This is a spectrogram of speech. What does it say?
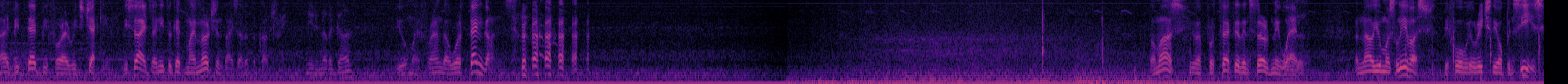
I'd be dead before I reach check-in. Besides, I need to get my merchandise out of the country. Need another gun? You, my friend, are worth ten guns. Tomas, you have protected and served me well. And now you must leave us before we reach the open seas.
